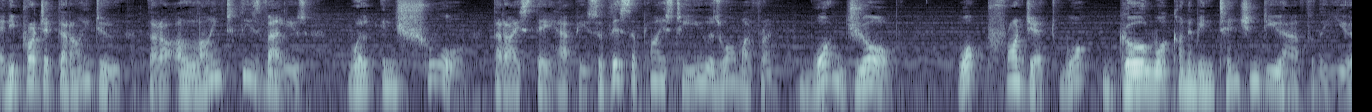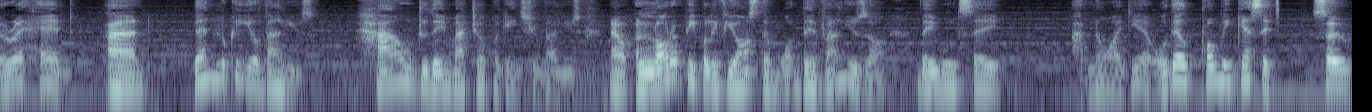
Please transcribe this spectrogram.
Any project that I do that are aligned to these values will ensure that I stay happy. So, this applies to you as well, my friend. What job, what project, what goal, what kind of intention do you have for the year ahead? And then look at your values. How do they match up against your values? Now, a lot of people, if you ask them what their values are, they will say, I have no idea, or they'll probably guess it. So,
